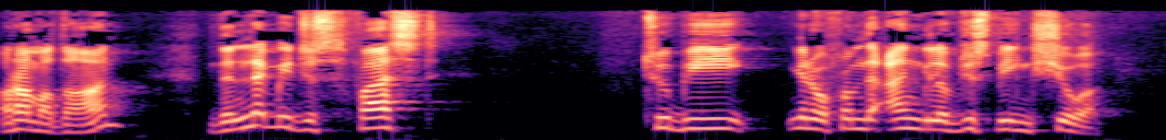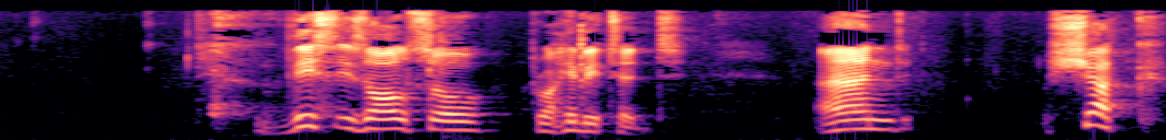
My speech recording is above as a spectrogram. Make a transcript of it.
Ramadan, then let me just fast to be, you know, from the angle of just being sure. This is also prohibited. And shak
